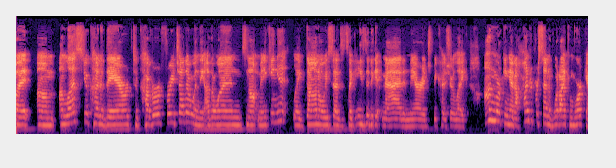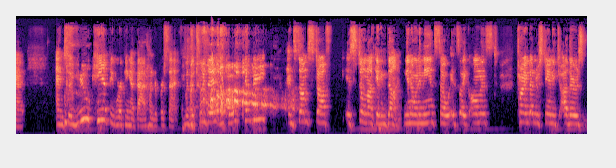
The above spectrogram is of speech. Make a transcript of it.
But um, unless you're kind of there to cover for each other when the other one's not making it, like Don always says, it's like easy to get mad in marriage because you're like, I'm working at 100% of what I can work at. And so you can't be working at that 100%. But the truth is, you both can be, and some stuff is still not getting done. You know what I mean? So it's like almost trying to understand each other's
